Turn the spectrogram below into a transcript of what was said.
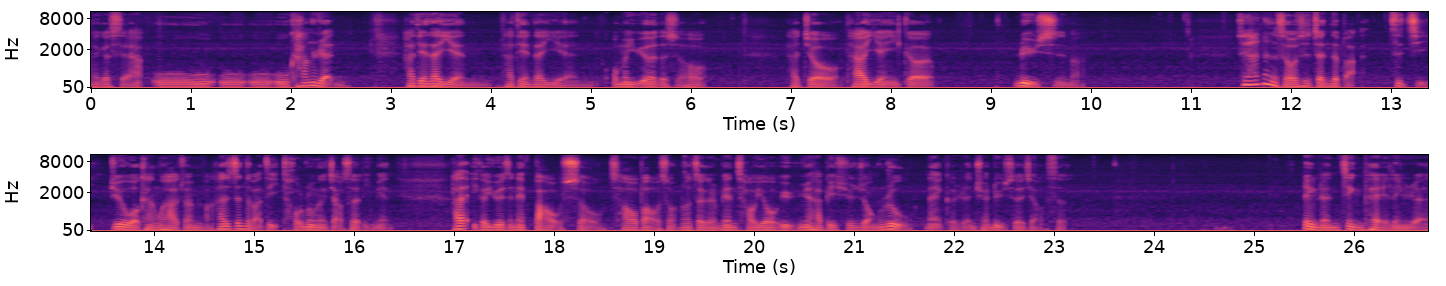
那个谁啊，吴吴吴吴康仁，他之前在演，他之前在演《我们与恶》的时候，他就他要演一个律师嘛。所以他那个时候是真的把自己，就是我看过他的专访，他是真的把自己投入那个角色里面。他在一个月之内暴瘦，超暴瘦，然后整个人变超忧郁，因为他必须融入那个人权律师的角色，令人敬佩，令人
